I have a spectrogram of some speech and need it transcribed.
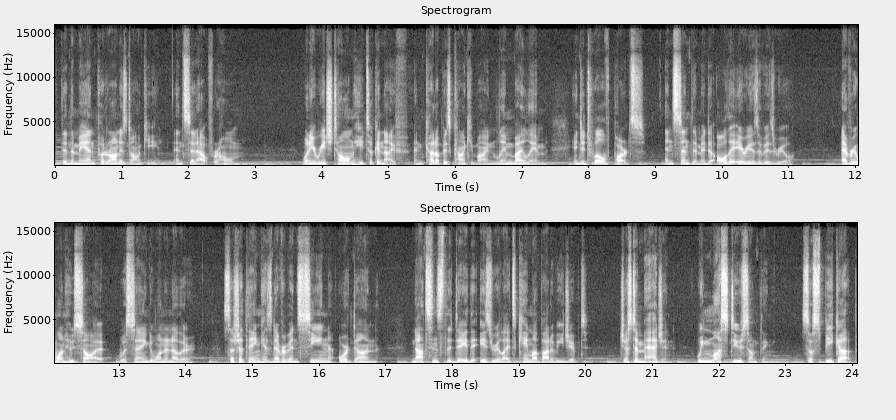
Then the man put her on his donkey and set out for home. When he reached home, he took a knife and cut up his concubine limb by limb into twelve parts and sent them into all the areas of Israel. Everyone who saw it was saying to one another, Such a thing has never been seen or done, not since the day the Israelites came up out of Egypt. Just imagine. We must do something. So speak up.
